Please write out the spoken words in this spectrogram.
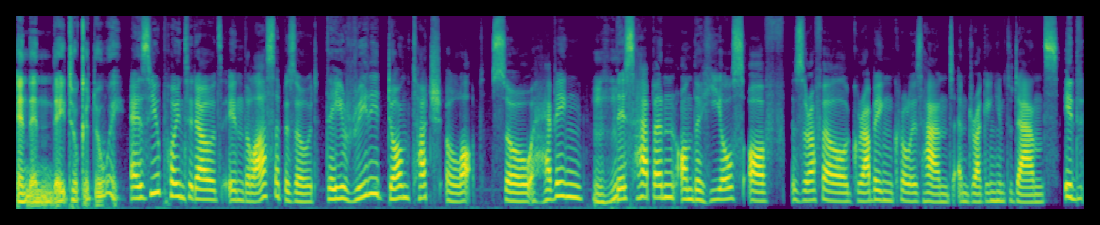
And then they took it away. As you pointed out in the last episode, they really don't touch a lot. So having mm-hmm. this happen on the heels of Aziraphale grabbing Crowley's hand and dragging him to dance, it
